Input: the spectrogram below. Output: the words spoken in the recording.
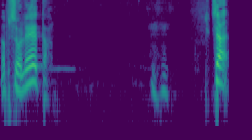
Obsoleta. O sea,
